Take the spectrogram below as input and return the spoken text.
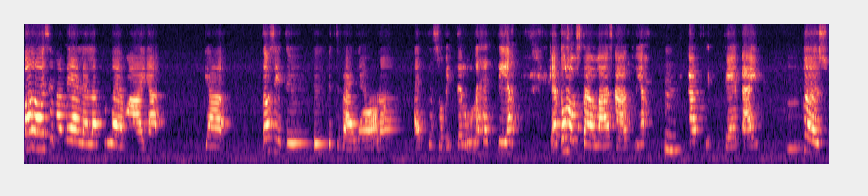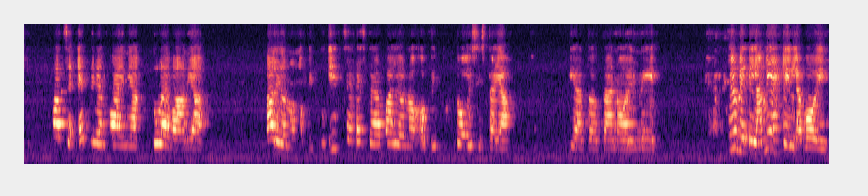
valoisena mielellä tulevaa ja, ja tosi tyytyväinen on, että sovitteluun lähettiin ja, ja tulosta ollaan saatu ja Mm. eteenpäin. Myös katse eteenpäin ja tulevaan ja paljon on opittu itsestä ja paljon on opittu toisista ja, ja tota noin, niin hyvillä mielillä voi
